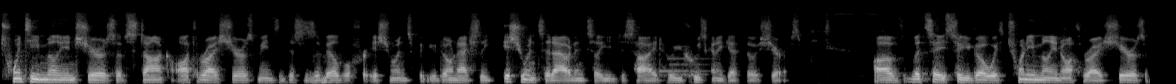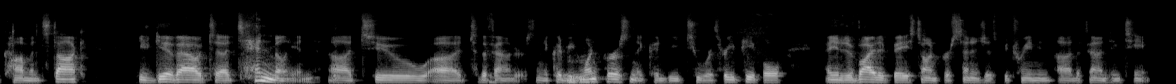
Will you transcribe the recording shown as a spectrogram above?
20 million shares of stock. Authorized shares means that this is mm-hmm. available for issuance, but you don't actually issuance it out until you decide who, who's going to get those shares. Of let's say, so you go with 20 million authorized shares of common stock you give out uh, 10 million uh, to uh, to the founders and it could be mm-hmm. one person it could be two or three people and you divide it based on percentages between uh, the founding team.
